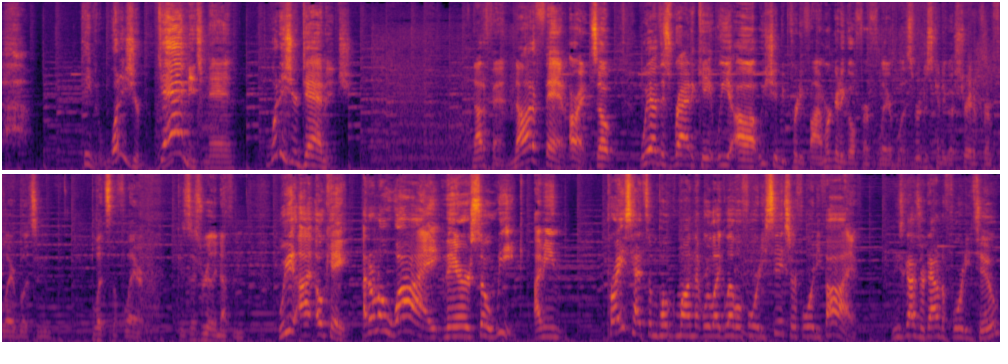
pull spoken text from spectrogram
David, what is your damage, man? What is your damage? Not a fan. Not a fan. All right, so we have this Raticate. We uh we should be pretty fine. We're gonna go for a Flare Blitz. We're just gonna go straight up for a Flare Blitz and blitz the Flare because there's really nothing we, I, okay, I don't know why they're so weak. I mean, Pryce had some Pokemon that were like level 46 or 45. These guys are down to 42.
